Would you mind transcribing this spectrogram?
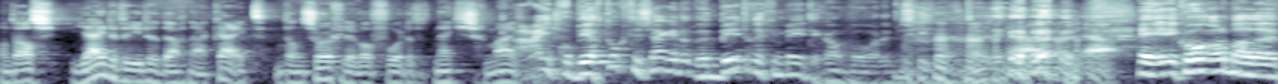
Want als jij er iedere dag naar kijkt, dan zorg je er wel voor dat het netjes gemaaid wordt. Ah, je probeert toch te zeggen dat we een betere gemeente gaan worden, misschien. ja, ja. Hey, ik hoor allemaal uh,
